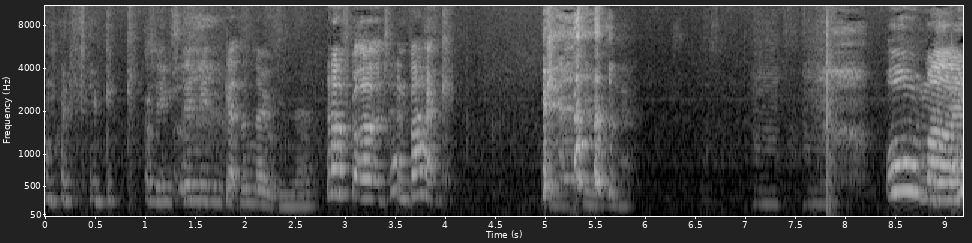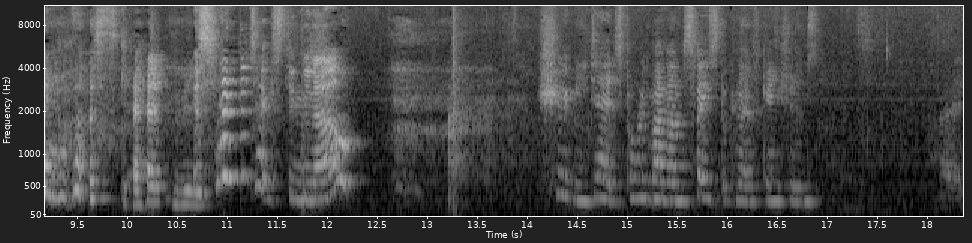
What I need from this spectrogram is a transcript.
Oh, my finger So you didn't even get the note in there. Now I've got to turn back. oh my! Oh, that scared me. Slender texting me now? Shoot me dead. It's probably my mum's Facebook notifications. Hey,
